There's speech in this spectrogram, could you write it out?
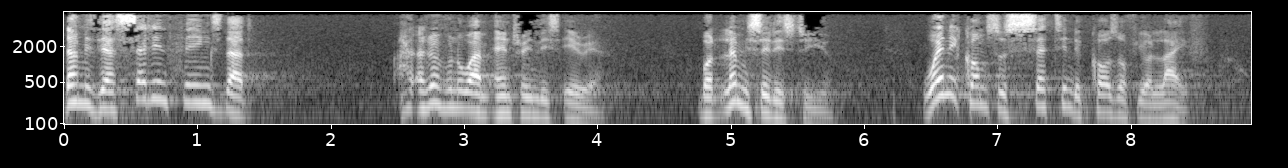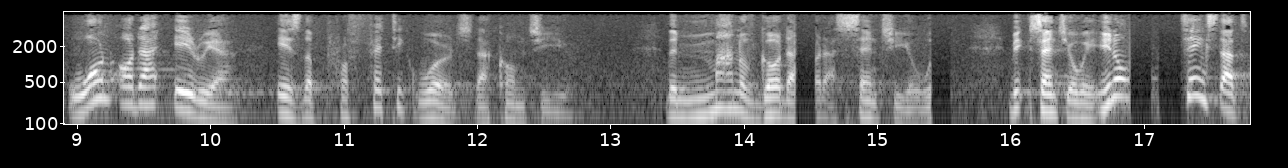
That means there are certain things that I don't even know why I'm entering this area. But let me say this to you. When it comes to setting the course of your life, one other area is the prophetic words that come to you. The man of God that God has sent to your way. Sent your way. You know, things that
